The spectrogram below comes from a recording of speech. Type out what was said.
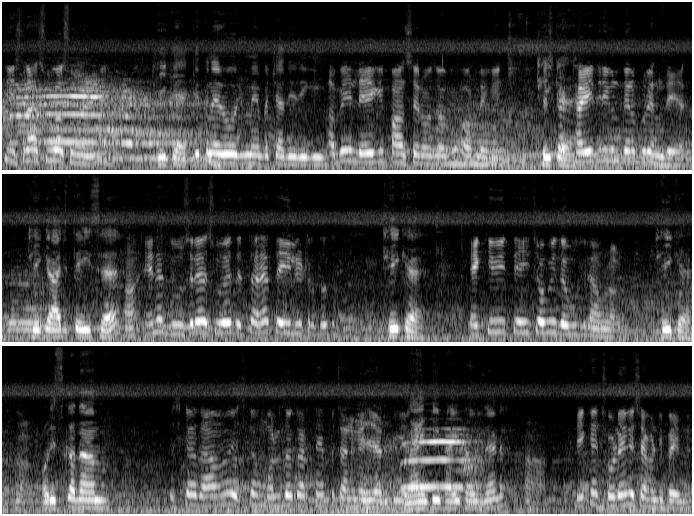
तीसरा सुबह सोने ठीक है कितने रोज में बच्चा दे देगी अभी लेगी पाँच से रोज और लेगी। ठीक है। अठाई तरीक दिन पूरे होंगे। ठीक है आज तेईस है। हाँ, इन्हें दूसरे सूए दिता है तेई लीटर दूध। ठीक है। एक भी तेई चौबीस देगी ग्राम लाल। ठीक है। हाँ। और इसका दाम इसका दाम है इसका मूल्य तो करते हैं पचानवे हज़ार रुपये। Ninety five thousand? हाँ लेकिन छोड़ेंगे सेवेंटी फाइव में।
